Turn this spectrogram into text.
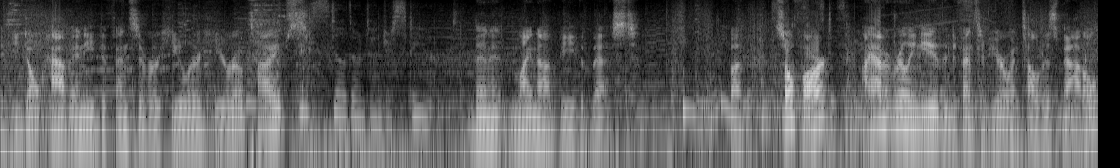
if you don't have any defensive or healer hero types, still don't understand. then it might not be the best. But so far, I haven't really needed the defensive hero until this battle.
